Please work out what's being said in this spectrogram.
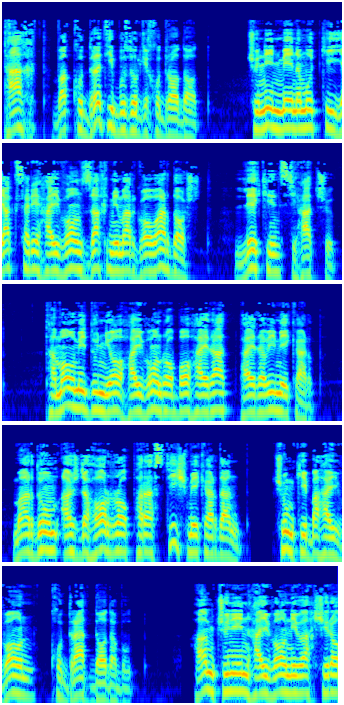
тахт ва қудрати бузурги худро дод. Чунин менамуд ки як сари ҳайвон захми марговар дошт лекин сиҳат шуд. Тамоми дуньё ҳайвонро бо ҳайрат пайравӣ мекард. Мардум аждаҳорро парастиш мекарданд чунки ба ҳайвон қудрат дода буд. Ҳамчунин ҳайвони ваҳширо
